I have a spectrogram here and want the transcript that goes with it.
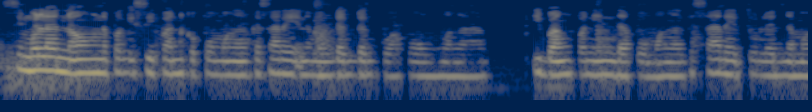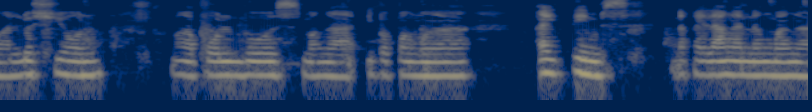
simula noong napag-isipan ko po mga kasari na magdagdag po akong mga ibang paninda po mga kasari tulad ng mga lotion, mga polvos, mga iba pang mga items na kailangan ng mga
